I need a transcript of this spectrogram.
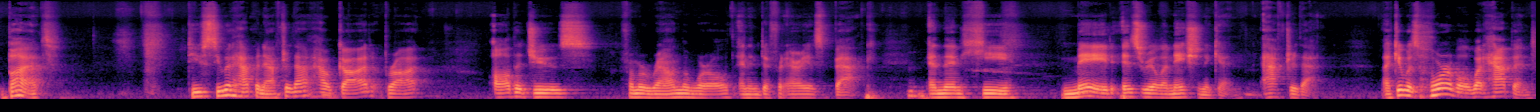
But do you see what happened after that? How God brought all the Jews from around the world and in different areas back. Mm-hmm. And then he made Israel a nation again after that. Like it was horrible what happened.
